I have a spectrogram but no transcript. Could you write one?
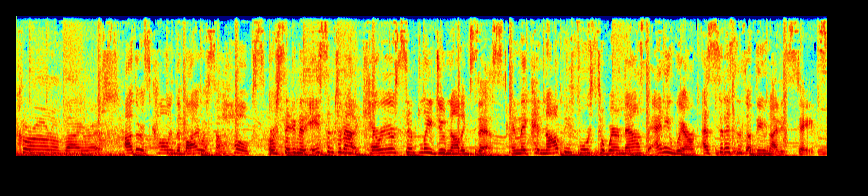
coronavirus. Others calling the virus a hoax or stating that asymptomatic carriers simply do not exist and they cannot be forced to wear masks anywhere as citizens of the United States.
